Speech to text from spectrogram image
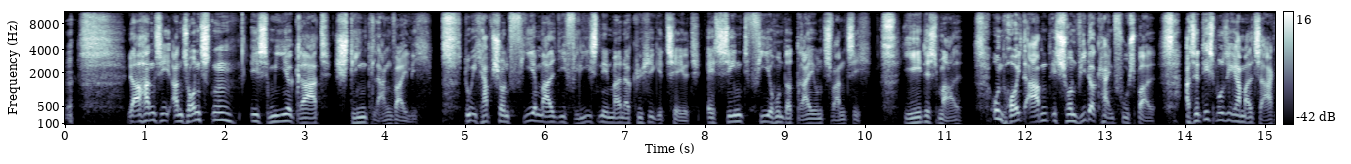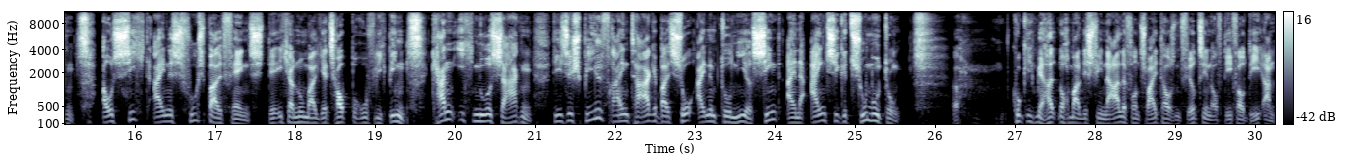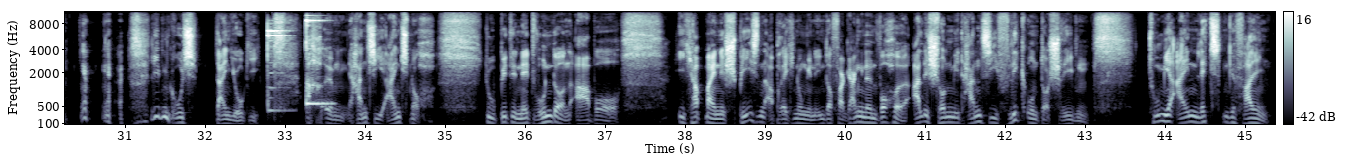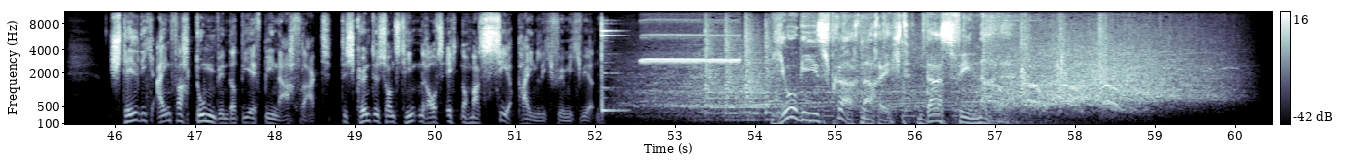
Ja, Hansi, ansonsten ist mir grad stinklangweilig. Du, ich hab schon viermal die Fliesen in meiner Küche gezählt. Es sind 423. Jedes Mal. Und heute Abend ist schon wieder kein Fußball. Also das muss ich ja mal sagen. Aus Sicht eines Fußballfans, der ich ja nun mal jetzt hauptberuflich bin, kann ich nur sagen, diese spielfreien Tage bei so einem Turnier sind eine einzige Zumutung gucke ich mir halt nochmal das Finale von 2014 auf DVD an. Lieben Gruß, dein Yogi. Ach, ähm, Hansi, eins noch. Du bitte nicht wundern, aber ich habe meine Spesenabrechnungen in der vergangenen Woche alle schon mit Hansi Flick unterschrieben. Tu mir einen letzten Gefallen. Stell dich einfach dumm, wenn der DFB nachfragt. Das könnte sonst hinten raus echt nochmal sehr peinlich für mich werden. Yogis Sprachnachricht, das Finale.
